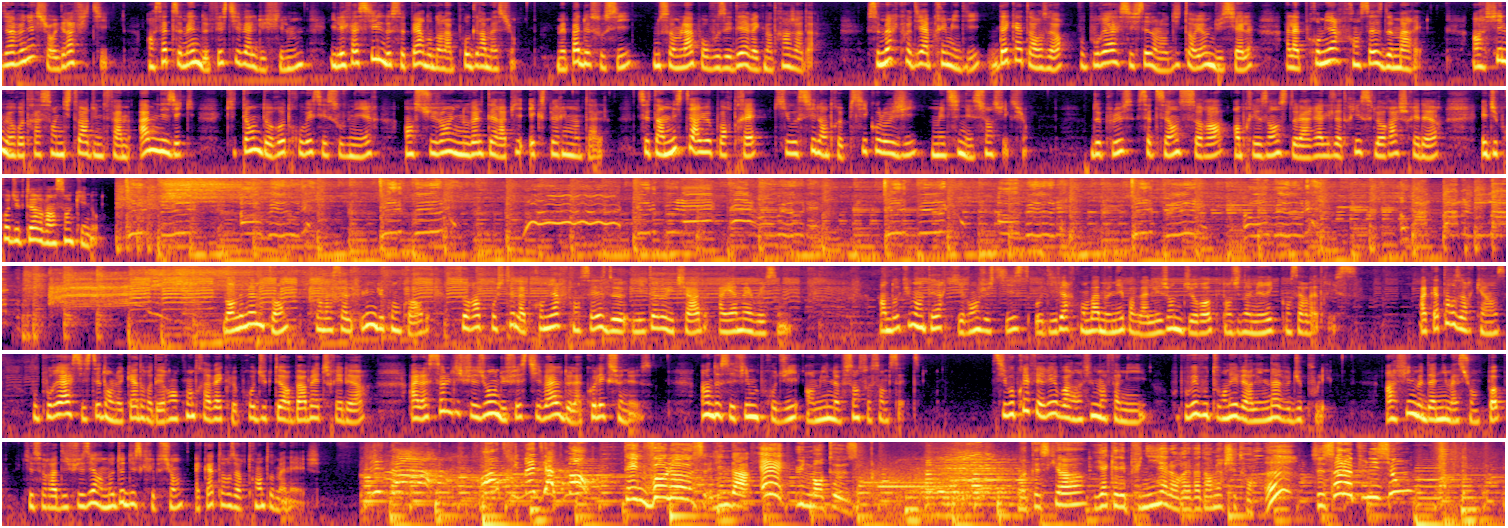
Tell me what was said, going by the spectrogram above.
Bienvenue sur Graffiti. En cette semaine de Festival du film, il est facile de se perdre dans la programmation. Mais pas de soucis, nous sommes là pour vous aider avec notre agenda. Ce mercredi après-midi, dès 14h, vous pourrez assister dans l'Auditorium du Ciel à la première française de Marais, un film retraçant l'histoire d'une femme amnésique qui tente de retrouver ses souvenirs en suivant une nouvelle thérapie expérimentale. C'est un mystérieux portrait qui oscille entre psychologie, médecine et science-fiction. De plus, cette séance sera en présence de la réalisatrice Laura Schrader et du producteur Vincent Queneau. Dans le même temps, dans la salle 1 du Concorde, sera projetée la première française de Little Richard, I Am Everything. Un documentaire qui rend justice aux divers combats menés par la légende du rock dans une Amérique conservatrice. À 14h15, vous pourrez assister dans le cadre des rencontres avec le producteur Barbet Schrader à la seule diffusion du festival de la collectionneuse, un de ses films produits en 1967. Si vous préférez voir un film en famille, vous pouvez vous tourner vers Linda veut du poulet un film d'animation pop qui sera diffusé en audio-description à 14h30 au manège. Immédiatement T'es une voleuse, Linda, et une menteuse bah, Qu'est-ce qu'il y a? Il y a qu'elle est punie, alors elle va dormir chez toi. Hein? C'est ça la punition?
